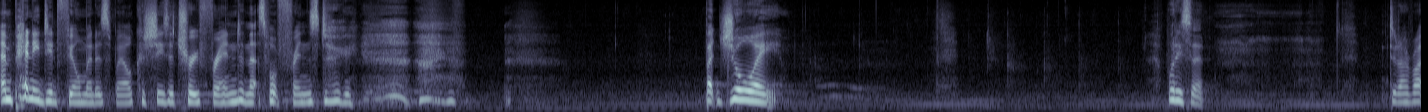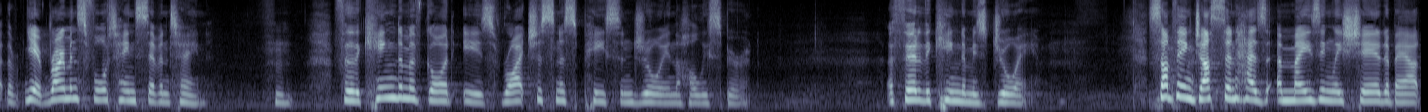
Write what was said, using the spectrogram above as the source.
and Penny did film it as well because she's a true friend and that's what friends do. but joy. What is it? did I write the? Yeah, Romans 14, 17. For the kingdom of God is righteousness, peace, and joy in the Holy Spirit. A third of the kingdom is joy. Something Justin has amazingly shared about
